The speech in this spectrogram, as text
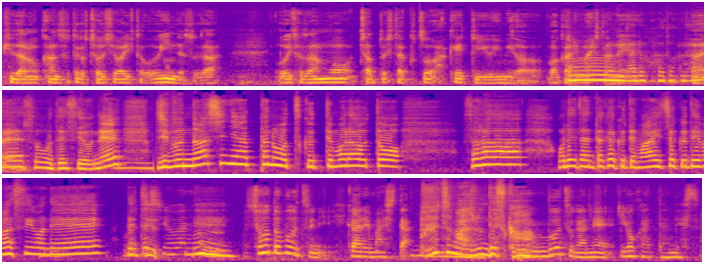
膝の関節が調子悪い人が多いんですがお医者さんもちゃんとした靴を履けっていう意味が分かりましたね。なるほどね、はい、そうですよね。自分の足に合ったのを作ってもらうとそら、お値段高くても愛着出ますよね。私はね、うん、ショートブーツに惹かれました。ブーツもあるんですか、うん、ブーツがね、良かったんです。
